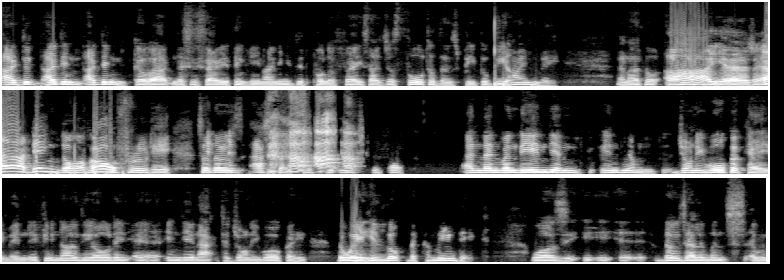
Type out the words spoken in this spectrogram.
I did. I didn't. I didn't go out necessarily thinking I needed to pull a face. I just thought of those people behind me, and I thought, ah, yes, ah, ding dong, oh, fruity. So those aspects. Just naturally felt- and then when the Indian Indian Johnny Walker came in, if you know the old uh, Indian actor Johnny Walker, he, the way he looked, the comedic was he- he- he- those elements uh,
